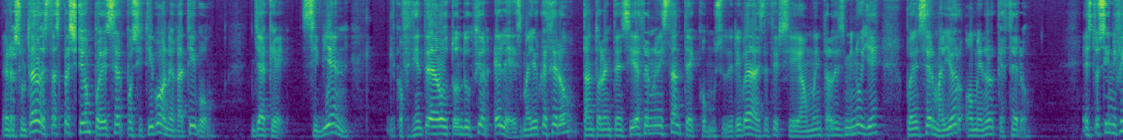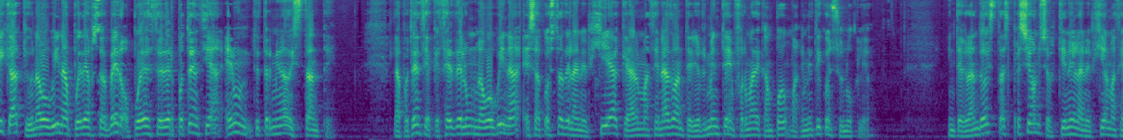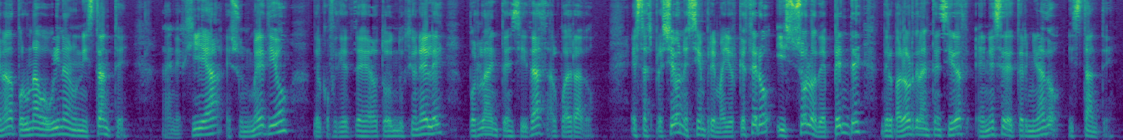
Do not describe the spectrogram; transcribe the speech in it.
El resultado de esta expresión puede ser positivo o negativo, ya que si bien el coeficiente de autoinducción L es mayor que cero, tanto la intensidad en un instante como su derivada, es decir, si aumenta o disminuye, pueden ser mayor o menor que cero. Esto significa que una bobina puede absorber o puede ceder potencia en un determinado instante. La potencia que cede una bobina es a costa de la energía que ha almacenado anteriormente en forma de campo magnético en su núcleo. Integrando esta expresión se obtiene la energía almacenada por una bobina en un instante. La energía es un medio del coeficiente de autoinducción L por la intensidad al cuadrado. Esta expresión es siempre mayor que cero y solo depende del valor de la intensidad en ese determinado instante.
